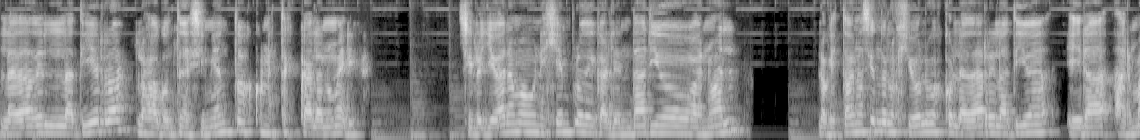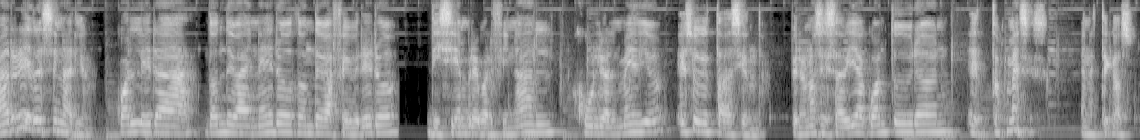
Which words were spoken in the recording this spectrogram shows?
la edad de la Tierra, los acontecimientos con esta escala numérica. Si lo lleváramos a un ejemplo de calendario anual, lo que estaban haciendo los geólogos con la edad relativa era armar el escenario. ¿Cuál era, dónde va enero, dónde va febrero, diciembre para el final, julio al medio? Eso se estaba haciendo. Pero no se sabía cuánto duraban estos meses, en este caso.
